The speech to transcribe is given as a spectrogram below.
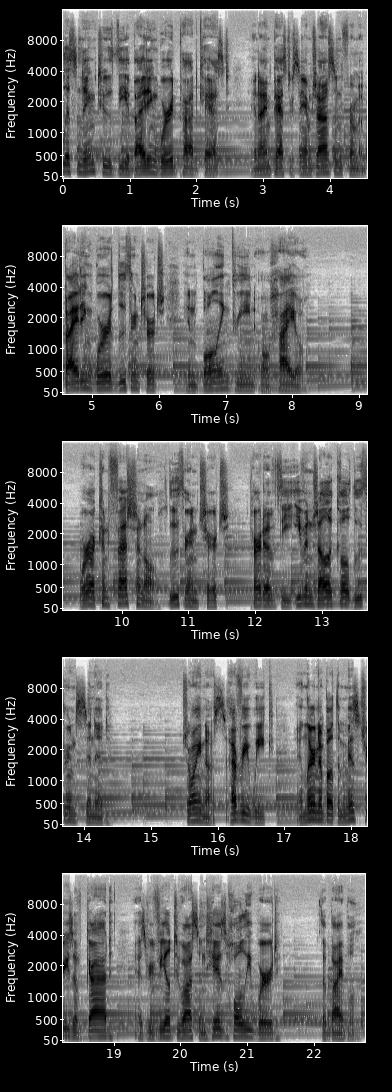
listening to the Abiding Word podcast, and I'm Pastor Sam Johnson from Abiding Word Lutheran Church in Bowling Green, Ohio. We're a confessional Lutheran church, part of the Evangelical Lutheran Synod. Join us every week and learn about the mysteries of God as revealed to us in His holy word, the Bible.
